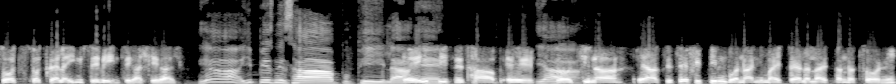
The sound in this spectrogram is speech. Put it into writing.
so socela imisebenzi kahle kahle. Yeah i-business hub phila eh eh, i-business hub eh. So thina yeah sithe 15 bonani myself la eStanderton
